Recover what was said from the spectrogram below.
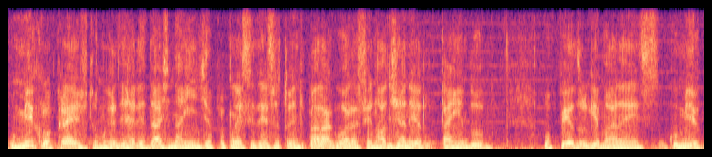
o microcrédito é uma grande realidade na Índia. Por coincidência, eu estou indo para lá agora, final de janeiro. Está indo o Pedro Guimarães comigo.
